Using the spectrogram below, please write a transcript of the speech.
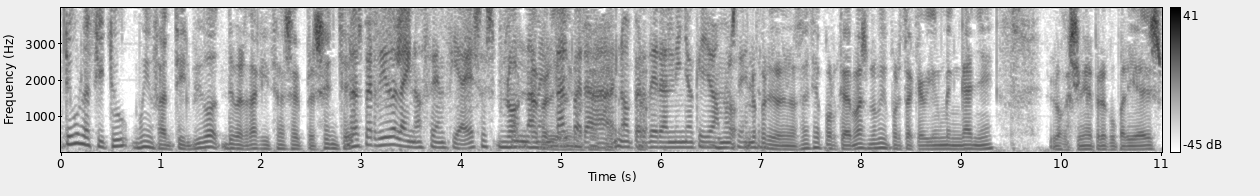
Tengo una actitud muy infantil vivo de verdad quizás el presente. No has perdido la inocencia eso es fundamental para no perder al niño que llevamos dentro no he perdido la inocencia porque además no me importa que alguien me engañe lo que sí me preocuparía es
